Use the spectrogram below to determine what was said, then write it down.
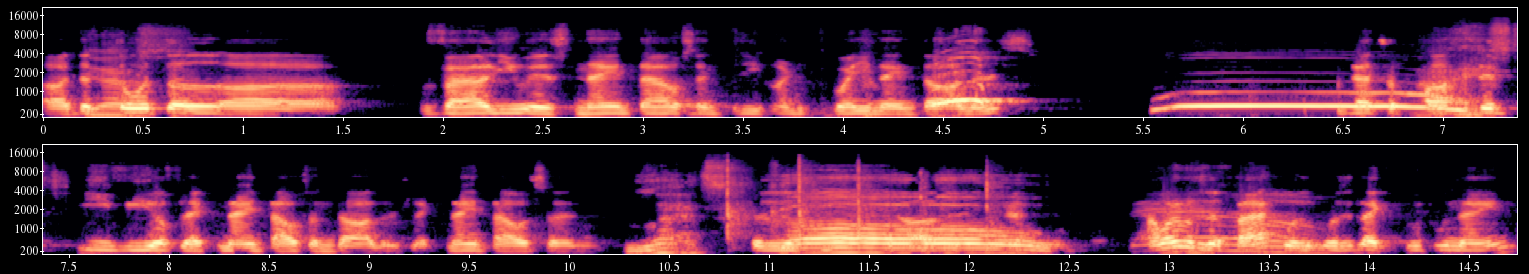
uh, the Yes. total uh, value is nine thousand three hundred twenty-nine dollars. That's a positive EV of like nine thousand dollars, like nine thousand. Let's Three go. How much was the pack? Was, was it like two two nine?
